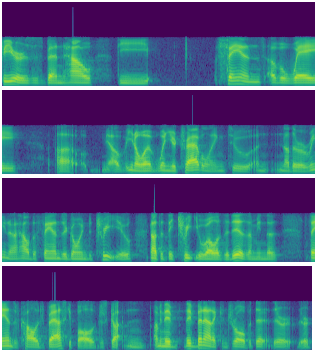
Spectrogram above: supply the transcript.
fears has been how the fans of away uh you know, when you're traveling to another arena how the fans are going to treat you. Not that they treat you well as it is. I mean the fans of college basketball have just gotten i mean they've they've been out of control but they're they're they're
